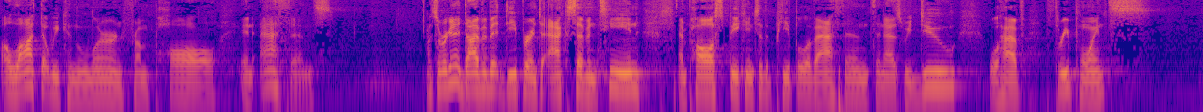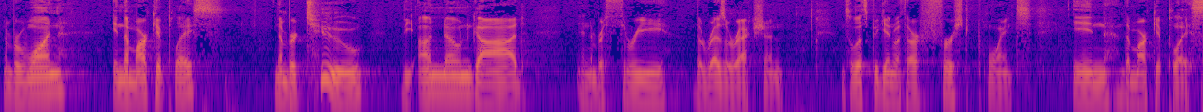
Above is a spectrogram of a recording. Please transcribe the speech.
a lot that we can learn from Paul in Athens. And so we're going to dive a bit deeper into Acts 17 and Paul speaking to the people of Athens. And as we do, we'll have three points. Number one, in the marketplace. Number two, the unknown God. And number three, the resurrection. And so let's begin with our first point in the marketplace.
